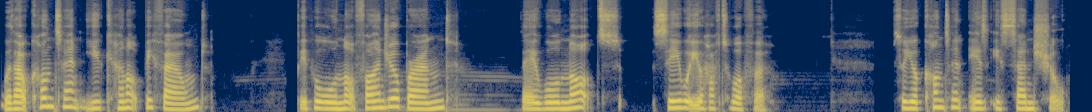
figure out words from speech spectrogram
Without content, you cannot be found People will not find your brand. They will not see what you have to offer. So, your content is essential.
